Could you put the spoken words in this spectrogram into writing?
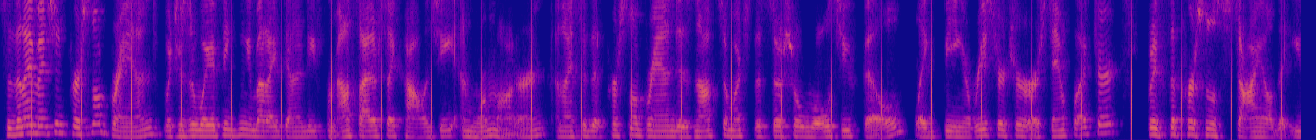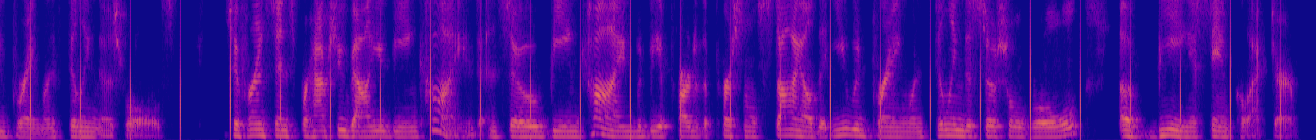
So then I mentioned personal brand, which is a way of thinking about identity from outside of psychology and more modern. And I said that personal brand is not so much the social roles you fill, like being a researcher or a stamp collector, but it's the personal style that you bring when filling those roles. So, for instance, perhaps you value being kind. And so, being kind would be a part of the personal style that you would bring when filling the social role of being a stamp collector.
